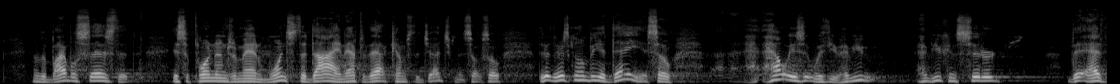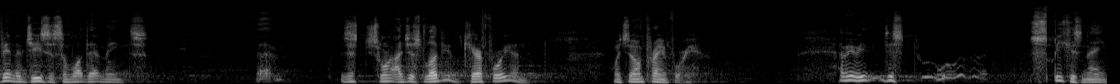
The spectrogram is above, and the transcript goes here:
you know, the Bible says that it's appointed unto man once to die, and after that comes the judgment. So, so there, there's going to be a day. So, how is it with you? Have you, have you considered the advent of Jesus and what that means. Just, just want, I just love you and care for you, and I want you to know I'm praying for you. I mean, just speak his name,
